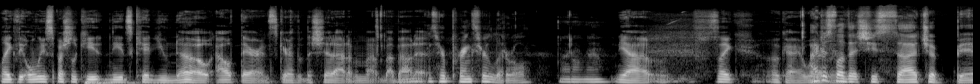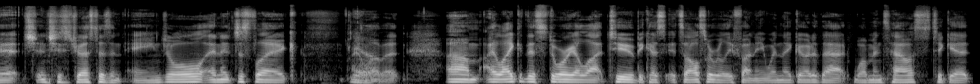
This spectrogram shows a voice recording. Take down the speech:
like the only special needs kid you know out there and scare the, the shit out of him about it? because her pranks are literal. I don't know. Yeah, it's like okay. Whatever. I just love that she's such a bitch and she's dressed as an angel, and it's just like. I love it. Um, I like this story a lot too because it's also really funny when they go to that woman's house to get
